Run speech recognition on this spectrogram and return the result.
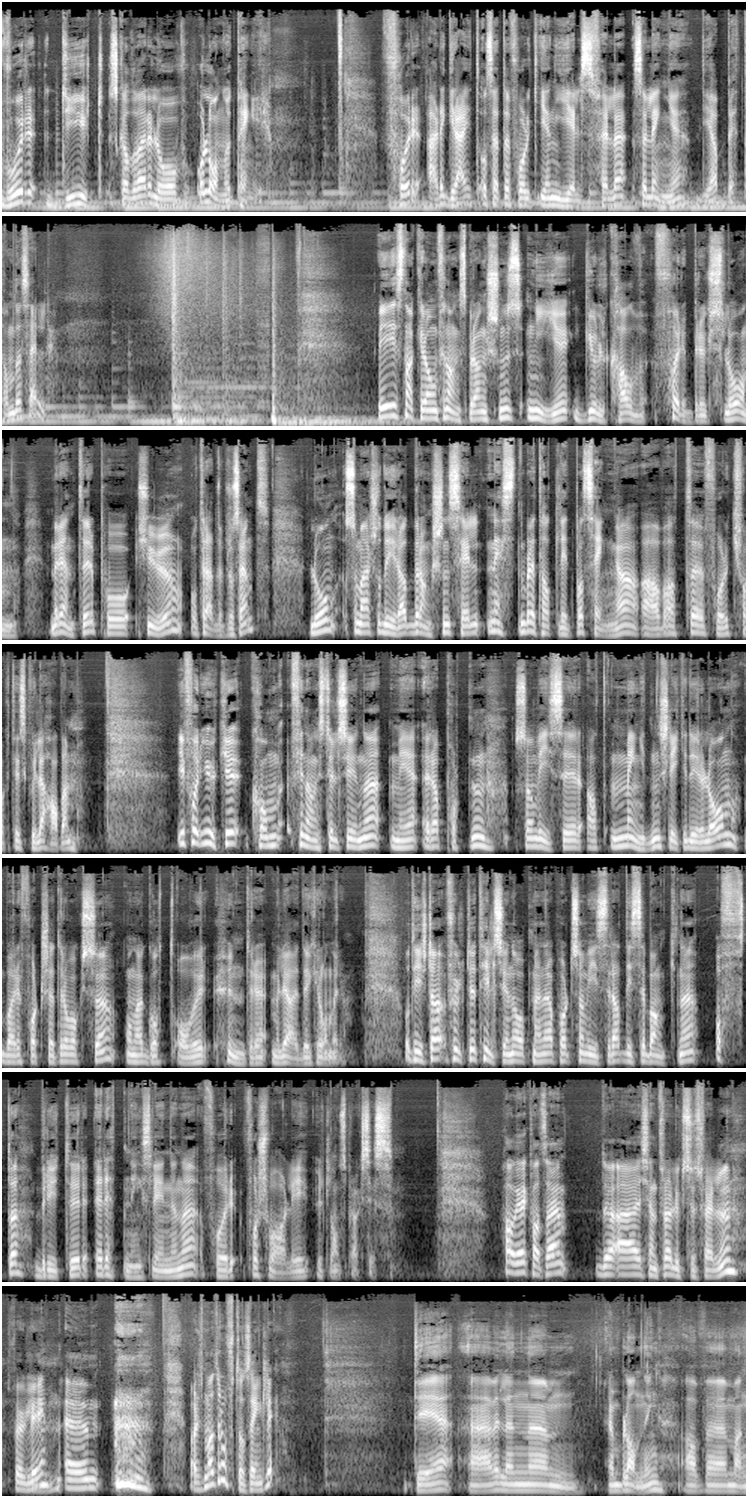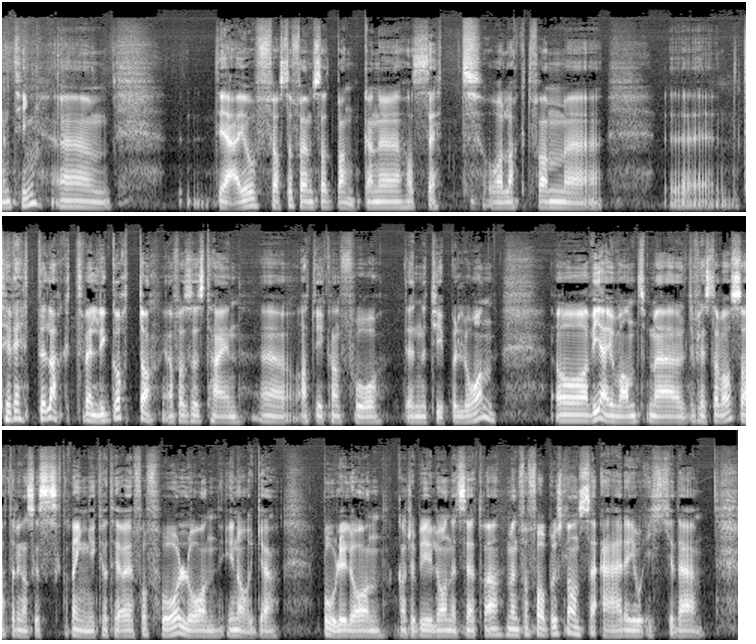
Hvor dyrt skal det være lov å låne ut penger? For er det greit å sette folk i en gjeldsfelle så lenge de har bedt om det selv? Vi snakker om finansbransjens nye gullkalv, forbrukslån, med renter på 20 og 30% Lån som er så dyre at bransjen selv nesten ble tatt litt på senga av at folk faktisk ville ha dem. I forrige uke kom Finanstilsynet med rapporten som viser at mengden slike dyre lån bare fortsetter å vokse, og den har gått over 100 milliarder kroner. Og Tirsdag fulgte tilsynet opp med en rapport som viser at disse bankene ofte bryter retningslinjene for forsvarlig utlånspraksis. Hallgeir Kvadsheim, du er kjent fra Luksusfellen, selvfølgelig. Ehm, hva er det som har truffet oss, egentlig? Det er vel en, um, en blanding av uh, mange ting. Det er jo først og fremst at bankene har sett og har lagt fram eh, eh, tilrettelagt veldig godt da, tegn, eh, at vi kan få denne type lån. Og Vi er jo vant med de fleste av oss, at det er ganske strenge kriterier for å få lån i Norge boliglån, kanskje billån etc. Men for forbrukslån så er det jo ikke det.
